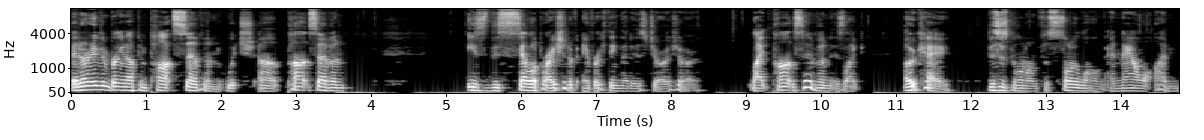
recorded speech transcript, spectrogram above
They don't even bring it up in part seven, which uh, part seven is this celebration of everything that is JoJo. Like part seven is like, okay, this has gone on for so long, and now I'm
